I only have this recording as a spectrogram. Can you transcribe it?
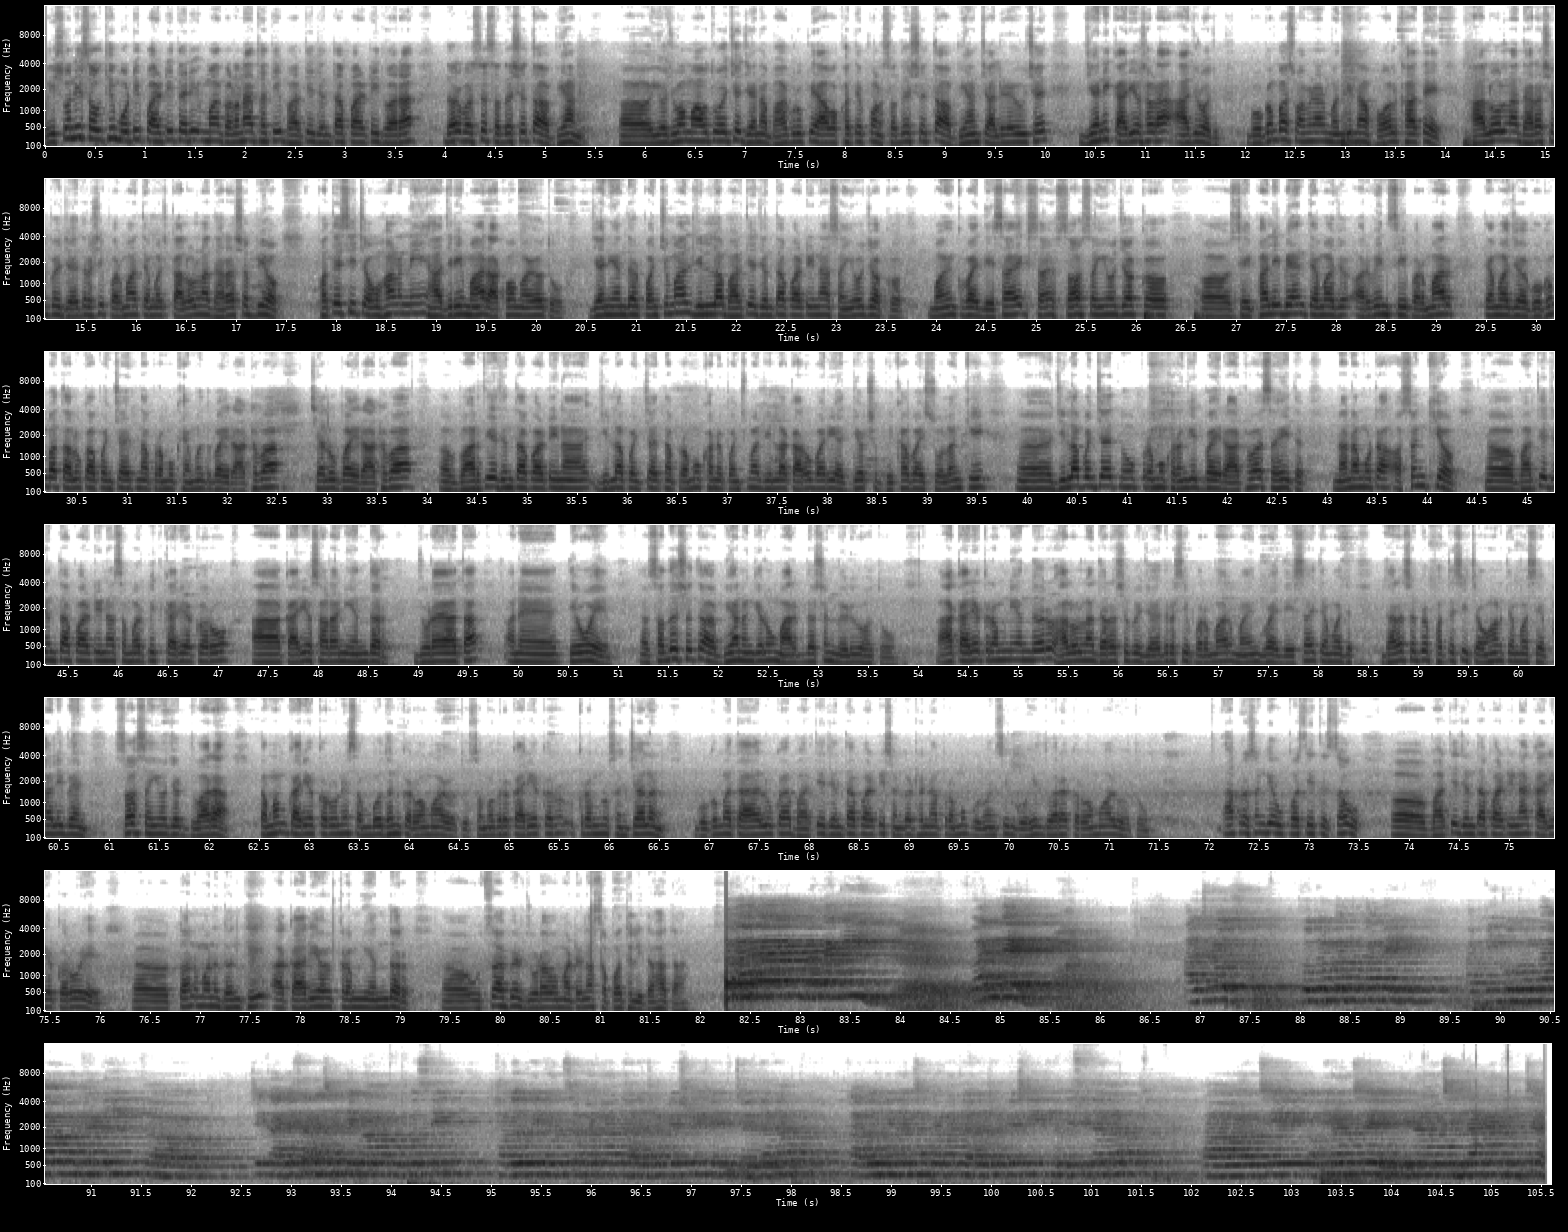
વિશ્વની સૌથી મોટી પાર્ટી તરીકેમાં ગણના થતી ભારતીય જનતા પાર્ટી દ્વારા દર વર્ષે સદસ્યતા અભિયાન યોજવામાં આવતું હોય છે. જેના ભાગરૂપે આ વખતે પણ સદસ્યતા અભિયાન ચાલી રહ્યું છે. જેની કાર્યશાળા આજરોજ ગોગંબા સ્વામિનારાયણ મંદિરના હોલ ખાતે હાલોલના ધારાસભ્ય જયદ્રસિંહ પરમાર તેમજ કાલોલના ધારાસભ્ય ફતેહસિંહ ચૌહાણની હાજરીમાં રાખવામાં આવ્યો હતો, જેની અંદર પંચમહાલ જિલ્લા ભારતીય જનતા પાર્ટીના સંયોજક મયંકભાઈ દેસાઈ સહ સહસંયોજક સૈફાલીબેન તેમજ અરવિંદસિંહ પરમાર તેમજ ઘોઘંબા તાલુકા પંચાયતના પ્રમુખ હેમંતભાઈ રાઠવા, છેલુભાઈ રાઠવા ભારતીય જનતા પાર્ટીના જિલ્લા પંચાયતના પ્રમુખ અને પંચમહાલ જિલ્લા કારોબારી અધ્યક્ષ ભીખાભાઈ સોલંકી જિલ્લા પંચાયતનો ઉપપ્રમુખ રંગીતભાઈ રાઠવા સહિત નાના મોટા અસંખ્ય ભારતીય જનતા પાર્ટીના સમર્પિત કાર્યકરો આ કાર્યશાળાની અંદર જોડાયા હતા અને તેઓએ સદસ્યતા અભિયાન અંગેનું માર્ગદર્શન મેળવ્યું હતું. આ કાર્યક્રમની અંદર હાલોલના ધારાસભ્ય જયદ્રસિંહ પરમાર, મયંકભાઈ દેસાઈ તેમજ ધારાસભ્ય ફતેસિંહ ચૌહાણ તેમજ શેફાલીબેન સહસંયોજક દ્વારા તમામ કાર્યકરોને સંબોધન કરવામાં આવ્યું હતું. સમગ્ર કાર્યક્રમનું સંચાલન ગોગંબા તાલુકા ભારતીય જનતા પાર્ટી સંગઠનના પ્રમુખ ગુણવંતસિંહ ગોહિલ દ્વારા કરવામાં આવ્યું હતું. આ પ્રસંગે ઉપસ્થિત સૌ ભારતીય જનતા પાર્ટીના કાર્યકરોએ તન, મન, ધનથી આ કાર્યક્રમની અંદર ઉત્સાહભેર જોડાવા માટેના શપથ લીધા હતા.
